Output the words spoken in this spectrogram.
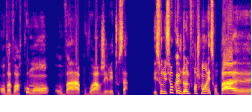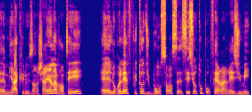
on va voir comment on va pouvoir gérer tout ça. Les solutions que je donne, franchement, elles ne sont pas miraculeuses. Hein. Je n'ai rien inventé. Elles relèvent plutôt du bon sens. C'est surtout pour faire un résumé.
